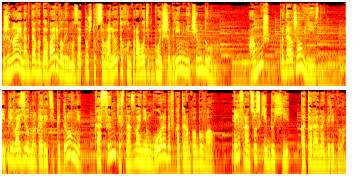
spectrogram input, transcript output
Жена иногда выговаривала ему за то, что в самолетах он проводит больше времени, чем дома. А муж продолжал ездить и привозил Маргарите Петровне косынки с названием города, в котором побывал, или французские духи, которые она берегла.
